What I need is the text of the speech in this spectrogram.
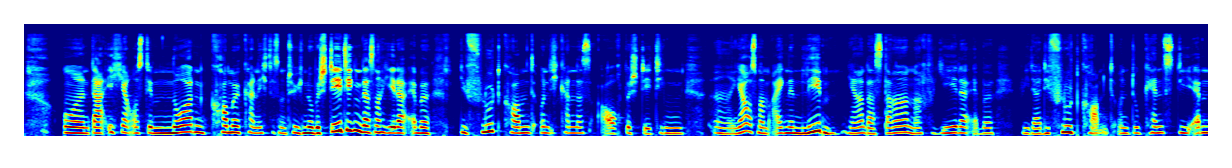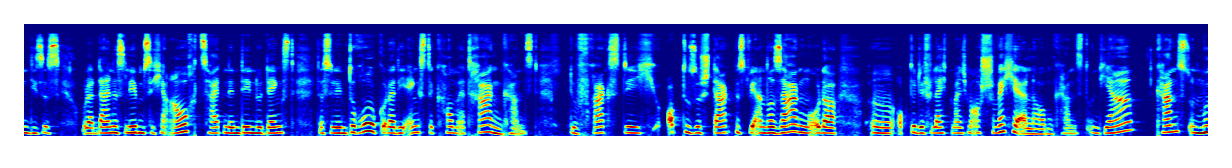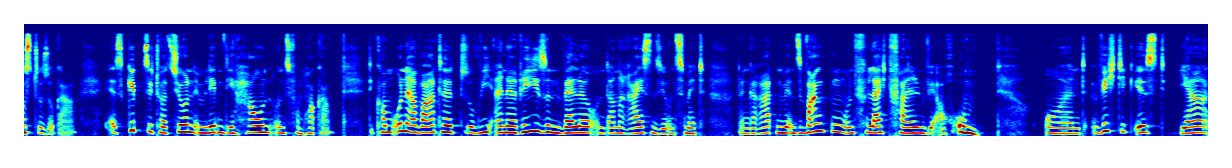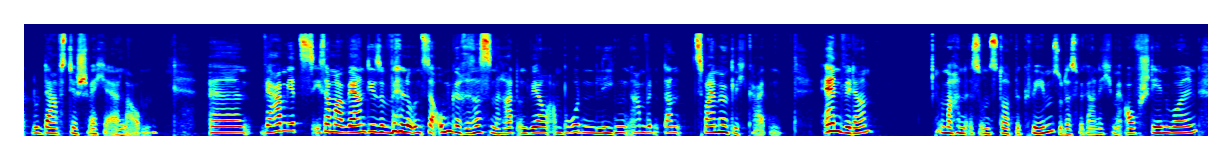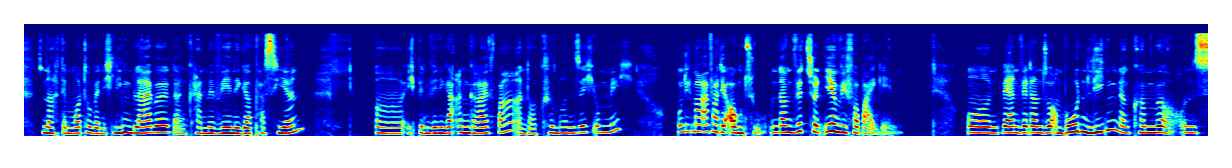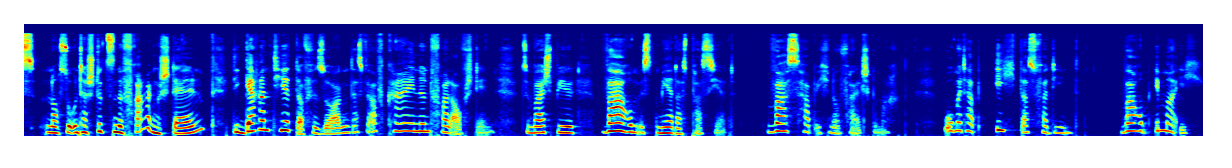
Und da ich ja aus dem Norden komme, kann ich das natürlich nur bestätigen, dass nach jeder Ebbe die Flut kommt. Und ich kann das auch bestätigen, äh, ja, aus meinem eigenen Leben, ja, dass da nach jeder Ebbe wieder die Flut kommt. Und du kennst die Ebben dieses oder deines Lebens sicher auch, Zeiten, in denen du denkst, dass du den Druck oder die Ängste kaum ertragen kannst. Du fragst dich, ob du so stark bist, wie andere sagen, oder äh, ob du dir vielleicht manchmal auch Schwäche erlauben kannst. Und ja, kannst und musst du sogar. Es gibt Situationen im Leben, die hauen uns vom Hocker. Die kommen unerwartet, so wie eine Riesenwelle und dann reißen sie uns mit. Dann geraten wir ins Wanken und vielleicht fallen wir auch um. Und wichtig ist, ja, du darfst dir Schwäche erlauben. Äh, wir haben jetzt, ich sag mal, während diese Welle uns da umgerissen hat und wir am Boden liegen, haben wir dann zwei Möglichkeiten. Entweder wir machen es uns dort bequem, so dass wir gar nicht mehr aufstehen wollen. So nach dem Motto, wenn ich liegen bleibe, dann kann mir weniger passieren. Äh, ich bin weniger angreifbar, andere kümmern sich um mich und ich mache einfach die Augen zu und dann wird es schon irgendwie vorbeigehen. Und während wir dann so am Boden liegen, dann können wir uns noch so unterstützende Fragen stellen, die garantiert dafür sorgen, dass wir auf keinen Fall aufstehen. Zum Beispiel, warum ist mir das passiert? Was habe ich nur falsch gemacht? Womit habe ich das verdient? Warum immer ich?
